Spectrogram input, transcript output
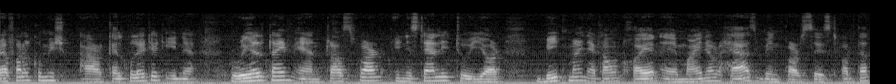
referral commission are calculated in real time and transfer instantly to your Bitmine account when a miner has been purchased অর্থাৎ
